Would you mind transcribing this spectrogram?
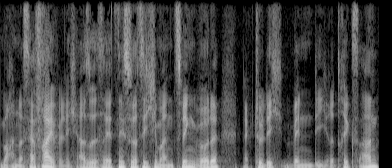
machen das ja freiwillig. Also ist ja jetzt nicht so, dass ich jemanden zwingen würde. Natürlich wenden die ihre Tricks an,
